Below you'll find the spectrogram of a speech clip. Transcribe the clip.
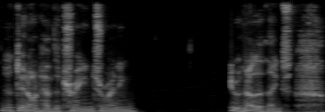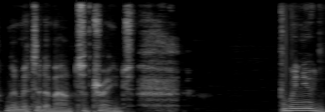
That they don't have the trains running, doing other things, limited amounts of trains. When you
